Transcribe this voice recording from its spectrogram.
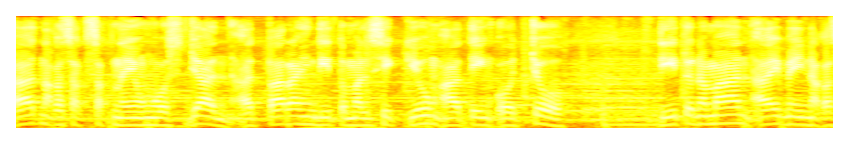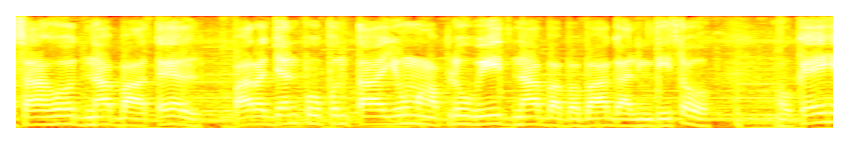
at nakasaksak na yung hose dyan. At para hindi tumalsik yung ating 8, Dito naman ay may nakasahod na bottle para dyan pupunta yung mga fluid na bababa galing dito. Okay?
